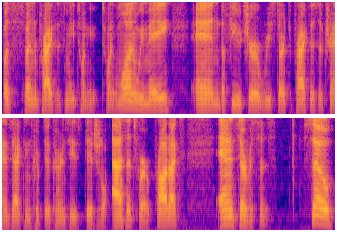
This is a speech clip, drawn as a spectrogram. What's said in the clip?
but suspended practice May 2021. We may in the future restart the practice of transacting cryptocurrencies, digital assets for our products and services. So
